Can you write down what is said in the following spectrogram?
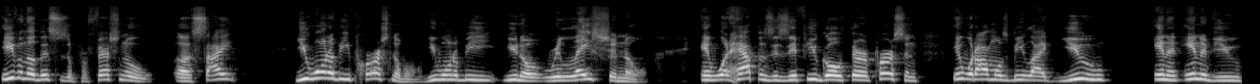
even though this is a professional uh, site, you want to be personable. You want to be, you know, relational. And what happens is if you go third person, it would almost be like you in an interview.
